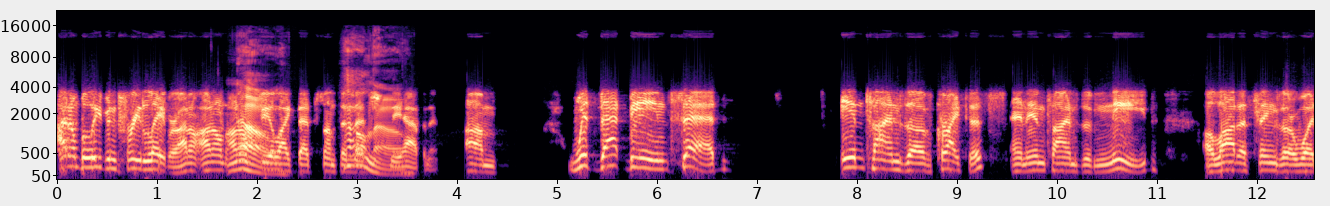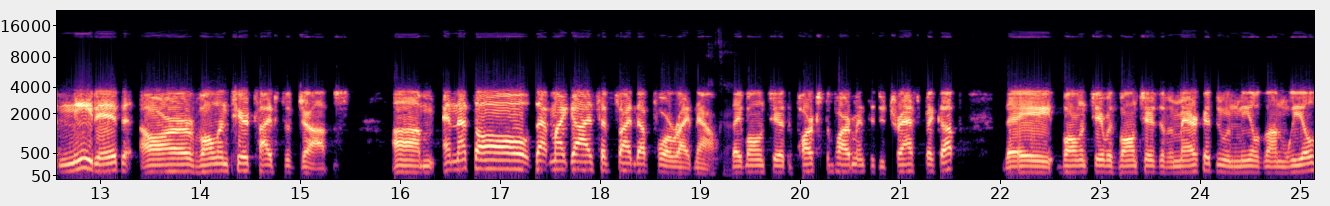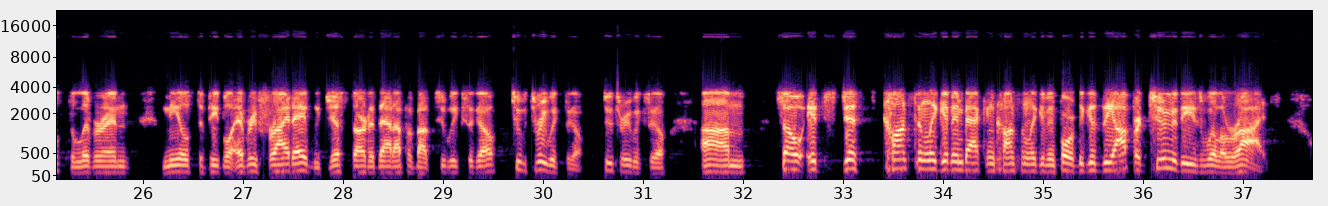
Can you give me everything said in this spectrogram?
I don't believe in free labor. I don't. I don't. I don't No. feel like that's something Hell that should be happening. Um, with that being said, in times of crisis and in times of need, a lot of things are what needed are volunteer types of jobs. Um, and that's all that my guys have signed up for right now. Okay. They volunteer at the Parks Department to do trash pickup. They volunteer with Volunteers of America doing Meals on Wheels, delivering meals to people every Friday. We just started that up about two weeks ago, two, three weeks ago, two, three weeks ago. Um, so it's just constantly giving back and constantly giving forward because the opportunities will arise.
